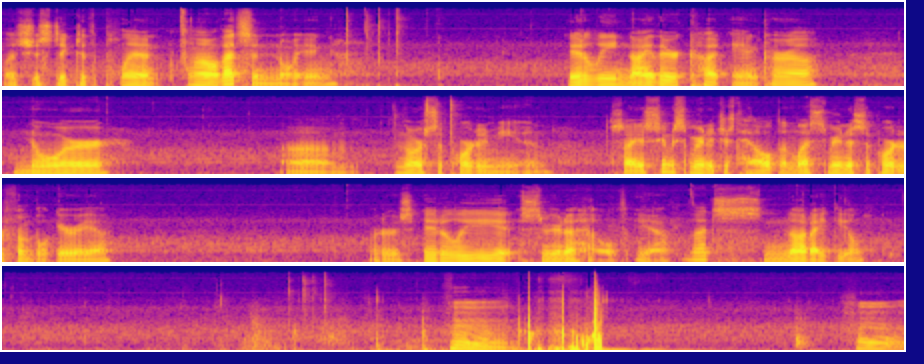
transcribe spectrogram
let's just stick to the plan. Oh, that's annoying. Italy neither cut Ankara nor um, nor supported me in. So I assume Smyrna just held, unless Smyrna supported from Bulgaria. Orders Italy, Smyrna held. Yeah, that's not ideal. Hmm. Hmm.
